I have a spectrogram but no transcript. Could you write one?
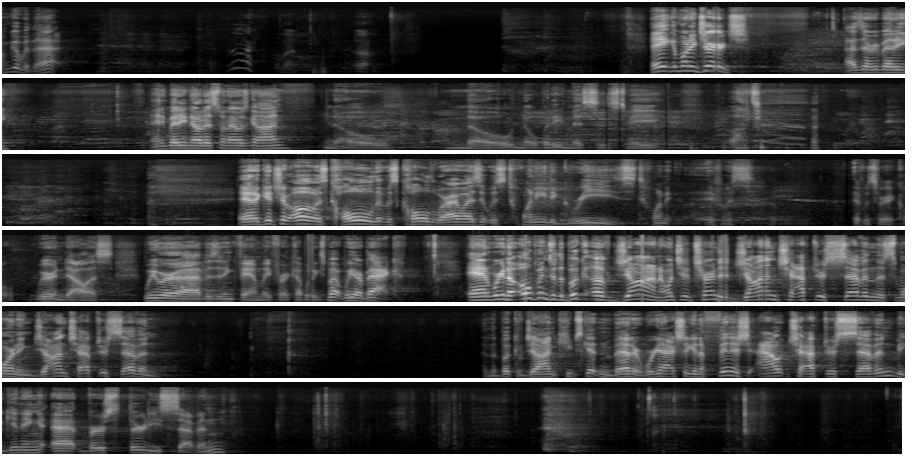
I'm good with that. Hey, good morning, church. How's everybody? Anybody notice when I was gone? No, no, nobody misses me. Yeah, a good trip. Oh, it was cold. It was cold. Where I was, it was 20 degrees. 20. It was. It was very cold. We were in Dallas. We were uh, visiting family for a couple weeks, but we are back. And we're going to open to the book of John. I want you to turn to John chapter 7 this morning. John chapter 7. And the book of John keeps getting better. We're actually going to finish out chapter 7, beginning at verse 37.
